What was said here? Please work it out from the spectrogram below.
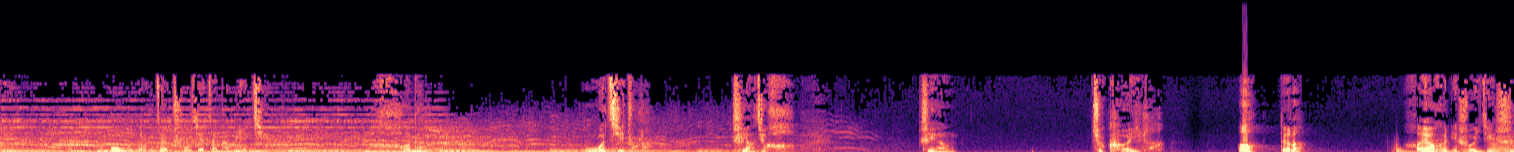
你不能再出现在他面前。好的，我记住了，这样就好，这样就可以了。哦，对了，还要和你说一件事。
